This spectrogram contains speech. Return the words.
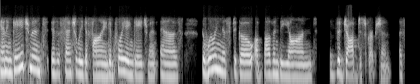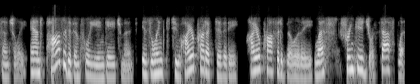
And engagement is essentially defined, employee engagement, as the willingness to go above and beyond the job description, essentially. And positive employee engagement is linked to higher productivity, higher profitability, less shrinkage or theft, less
